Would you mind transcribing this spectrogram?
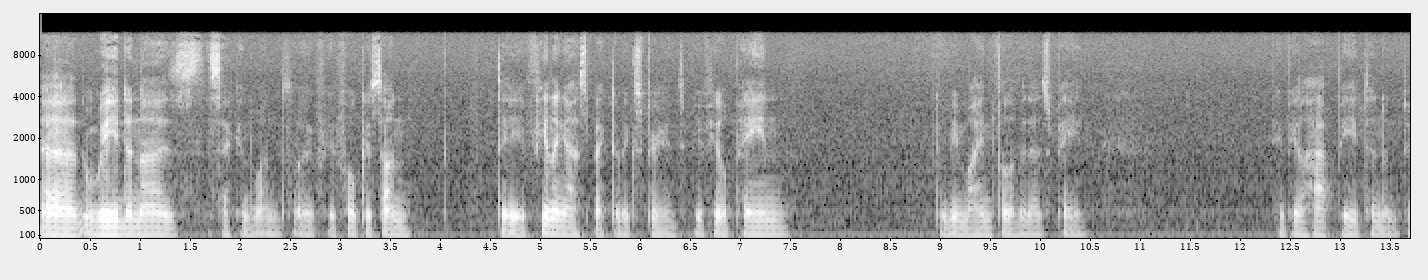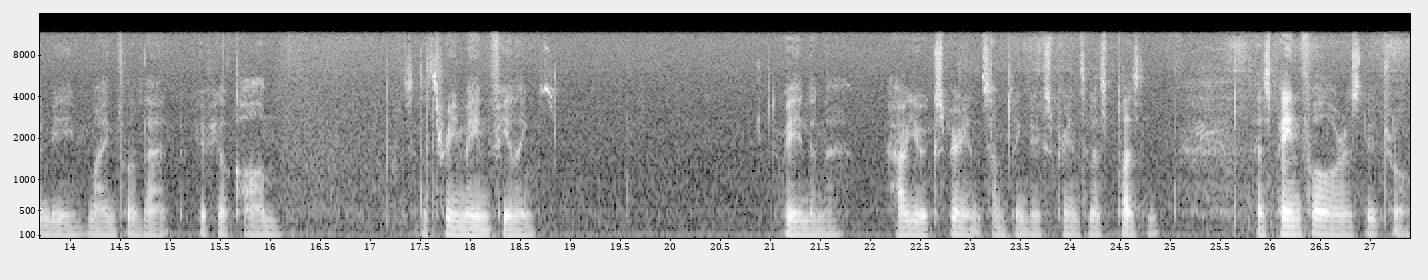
Uh, Vedana is the second one, so if you focus on the feeling aspect of experience, if you feel pain, to be mindful of it as pain you feel happy, to, to be mindful of that. If you feel calm, so the three main feelings. Vedana, uh, how you experience something. Do you experience it as pleasant, as painful, or as neutral?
